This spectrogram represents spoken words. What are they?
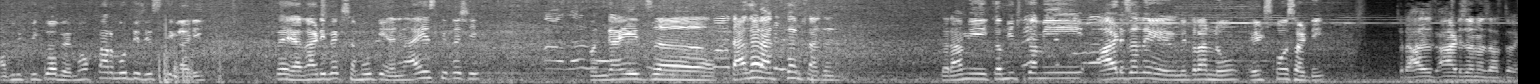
आपली पिकअप आहे. मोकार मोठी दिसती गाडी. तर या गाडीपेक्षा मोठी आहे आणि आहेच ती तशी. पण गाईज सागर आजकाल सागर तर आम्ही कमीत कमी आठ जण आहे मित्रांनो एक्सपो साठी. तर आज आठ जण जातोय.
